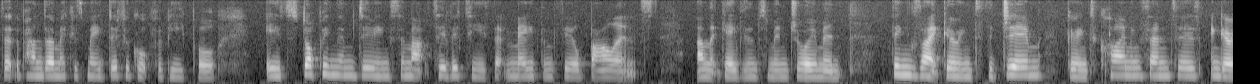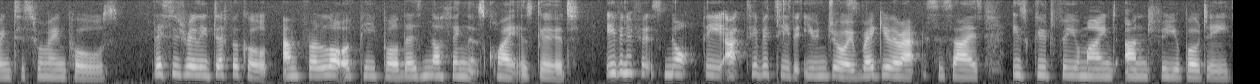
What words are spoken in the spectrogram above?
that the pandemic has made difficult for people is stopping them doing some activities that made them feel balanced and that gave them some enjoyment. Things like going to the gym, going to climbing centres, and going to swimming pools. This is really difficult, and for a lot of people, there's nothing that's quite as good even if it's not the activity that you enjoy, regular exercise is good for your mind and for your body.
